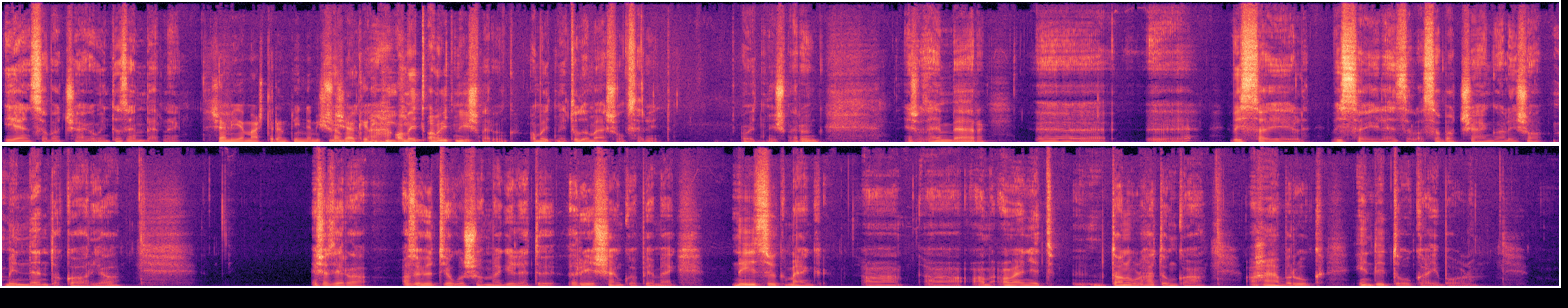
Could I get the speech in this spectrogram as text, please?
ilyen szabadsága, mint az embernek. Semmilyen más teremtmény nem is viselkedik így. Amit, amit mi ismerünk, amit mi tudomásunk szerint, amit mi ismerünk, és az ember ö, visszaél, visszaél ezzel a szabadsággal, és a mindent akarja, és ezért a, az őt jogosan megillető rész sem kapja meg. Nézzük meg, a, a, a, amennyit tanulhatunk a, a háborúk indítókaiból,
